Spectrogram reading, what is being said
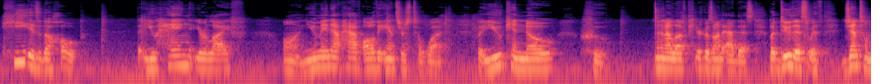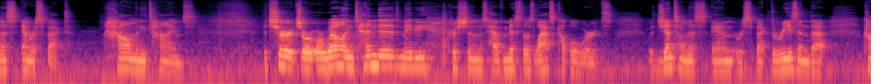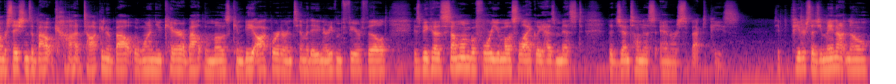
He is the hope that you hang your life on. You may not have all the answers to what, but you can know who. And then I love, Peter goes on to add this, but do this with gentleness and respect. How many times the church or, or well intended, maybe Christians have missed those last couple words with gentleness and respect. The reason that conversations about God, talking about the one you care about the most, can be awkward or intimidating or even fear filled is because someone before you most likely has missed the gentleness and respect piece. Peter says, You may not know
